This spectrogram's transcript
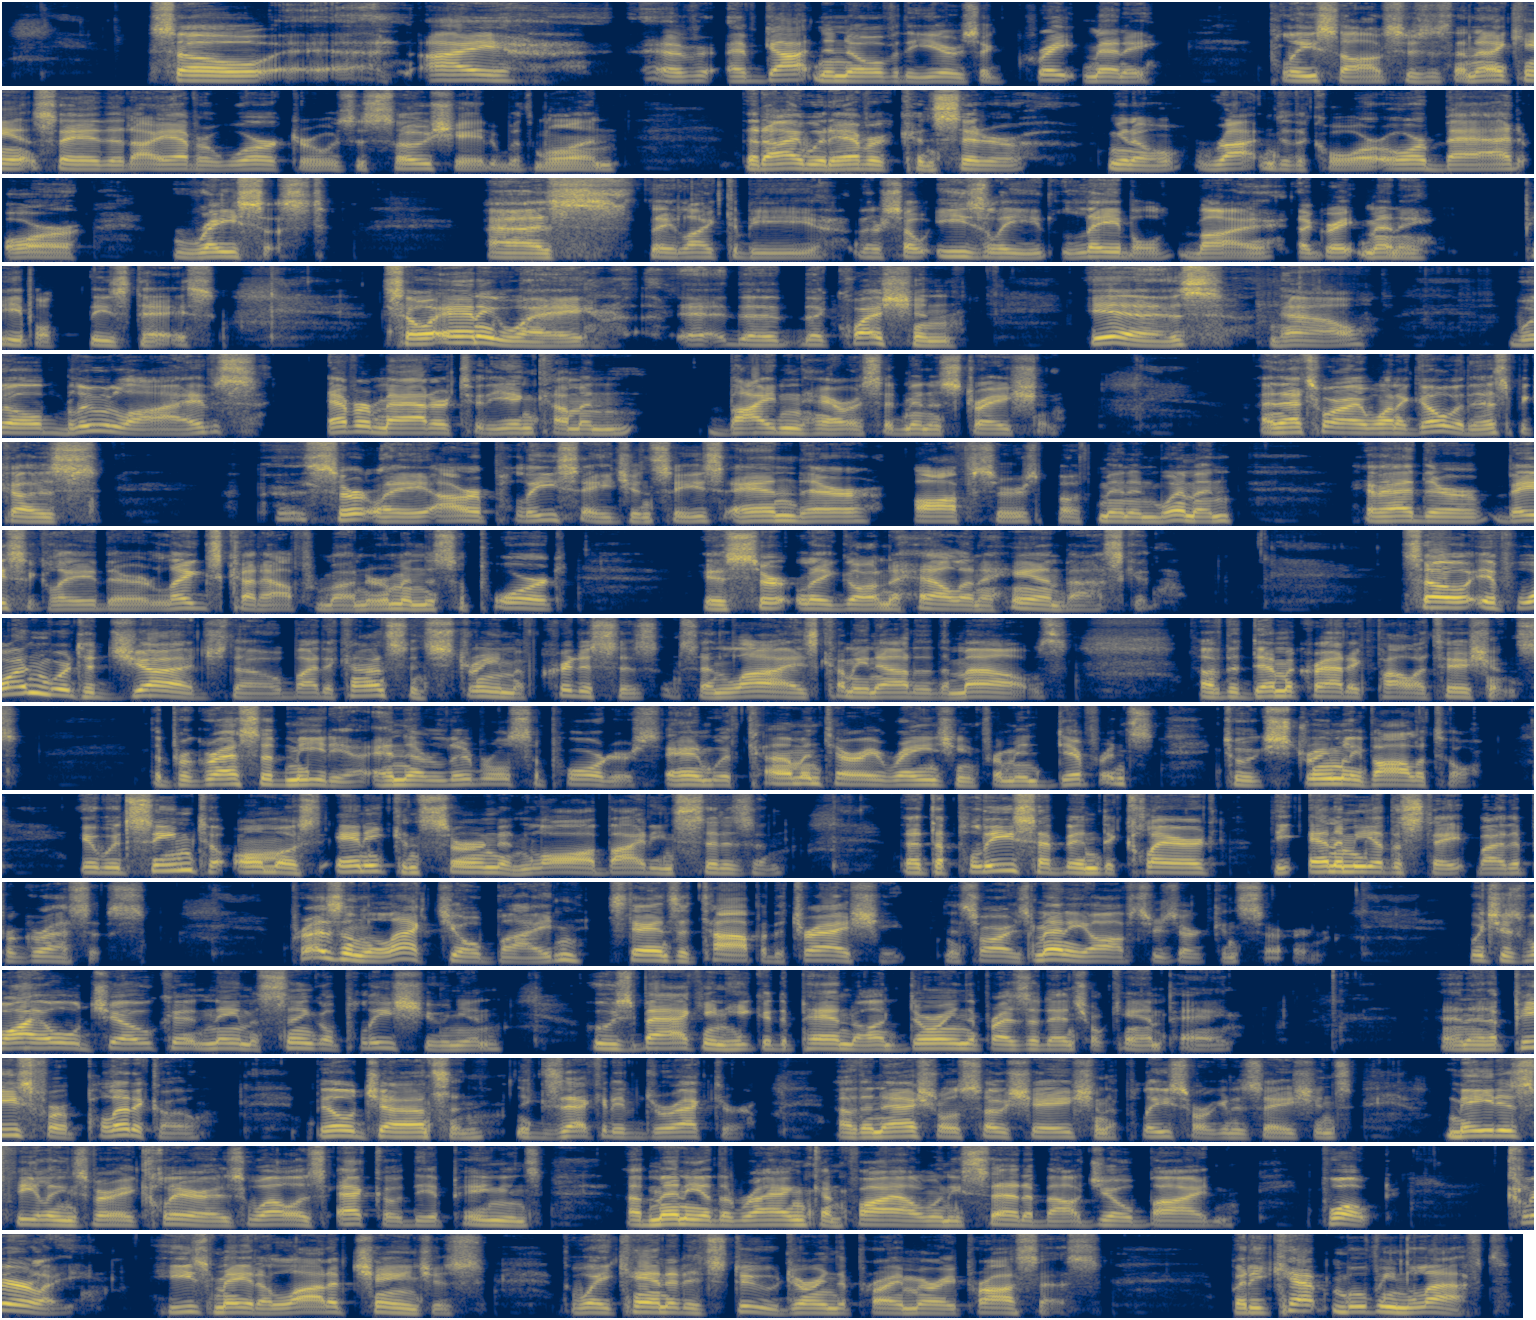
So uh, I have, have gotten to know over the years a great many police officers, and I can't say that I ever worked or was associated with one that I would ever consider, you know, rotten to the core or bad or racist, as they like to be. They're so easily labeled by a great many people these days. So anyway, eh, the the question is now will blue lives ever matter to the incoming Biden Harris administration? And that's where I want to go with this because uh, certainly our police agencies and their officers, both men and women, have had their basically their legs cut out from under them, and the support is certainly gone to hell in a handbasket. So, if one were to judge, though, by the constant stream of criticisms and lies coming out of the mouths of the Democratic politicians, the progressive media, and their liberal supporters, and with commentary ranging from indifference to extremely volatile, it would seem to almost any concerned and law abiding citizen that the police have been declared the enemy of the state by the progressives. President elect Joe Biden stands atop of the trash heap as far as many officers are concerned, which is why old Joe couldn't name a single police union whose backing he could depend on during the presidential campaign. And in a piece for Politico, Bill Johnson, executive director of the National Association of Police Organizations, made his feelings very clear as well as echoed the opinions of many of the rank and file when he said about Joe Biden, quote, clearly, he's made a lot of changes the way candidates do during the primary process, but he kept moving left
